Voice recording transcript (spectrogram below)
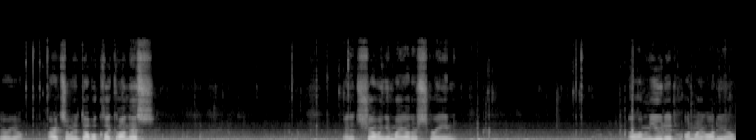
There we go. Alright, so I'm going to double click on this. And it's showing in my other screen. Oh, I'm muted on my audio.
